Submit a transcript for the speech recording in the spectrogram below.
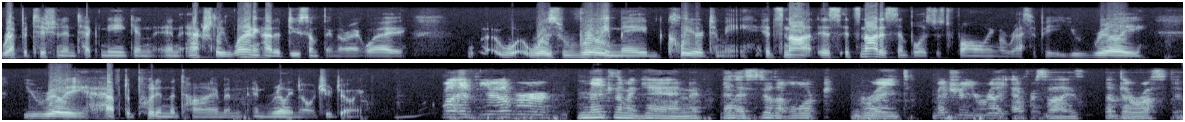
repetition and technique and, and actually learning how to do something the right way was really made clear to me. It's not it's, it's not as simple as just following a recipe. You really you really have to put in the time and, and really know what you're doing. Well, if you ever make them again and they still don't look great, make sure you really emphasize that they're rustic.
